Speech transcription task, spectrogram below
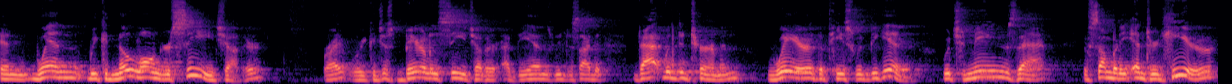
And when we could no longer see each other, right, where you could just barely see each other at the ends, we decided that would determine where the piece would begin, which means that if somebody entered here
